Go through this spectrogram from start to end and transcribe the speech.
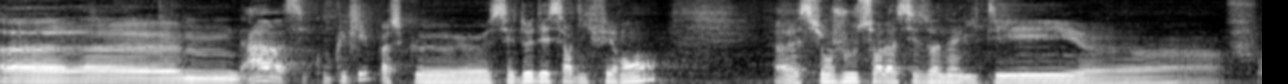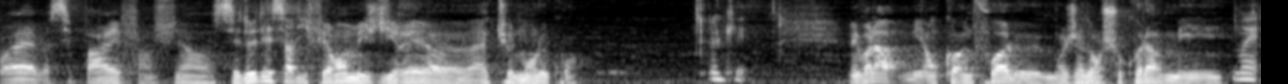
Euh, ah, c'est compliqué parce que c'est deux desserts différents. Euh, si on joue sur la saisonnalité, euh, ouais, bah, c'est pareil. Enfin, c'est deux desserts différents, mais je dirais euh, actuellement le coin. Ok. Mais voilà, mais encore une fois, le, moi j'adore le chocolat, mais Ouais.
